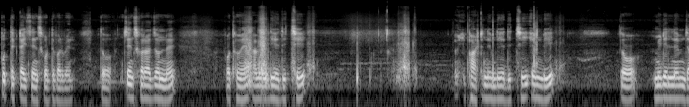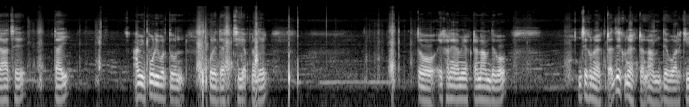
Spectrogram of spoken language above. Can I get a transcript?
প্রত্যেকটাই চেঞ্জ করতে পারবেন। তো চেঞ্জ করার জন্যে প্রথমে আমি দিয়ে দিচ্ছি ফার্স্ট নেম দিয়ে দিচ্ছি এমডি তো মিডল নেম যা আছে তাই আমি পরিবর্তন করে দেখাচ্ছি আপনাদের। তো এখানে আমি একটা নাম দেব যে কোনো একটা যে কোনো একটা নাম দেব আর কি।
